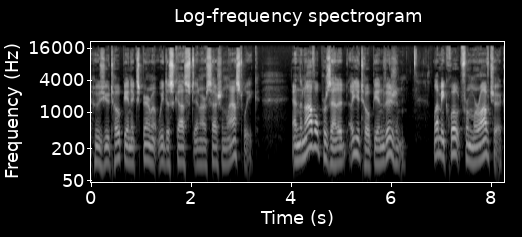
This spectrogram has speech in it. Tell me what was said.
whose utopian experiment we discussed in our session last week, and the novel presented a utopian vision. Let me quote from Muravchik.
